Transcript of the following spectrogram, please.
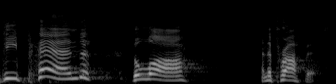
depend the law and the prophets.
